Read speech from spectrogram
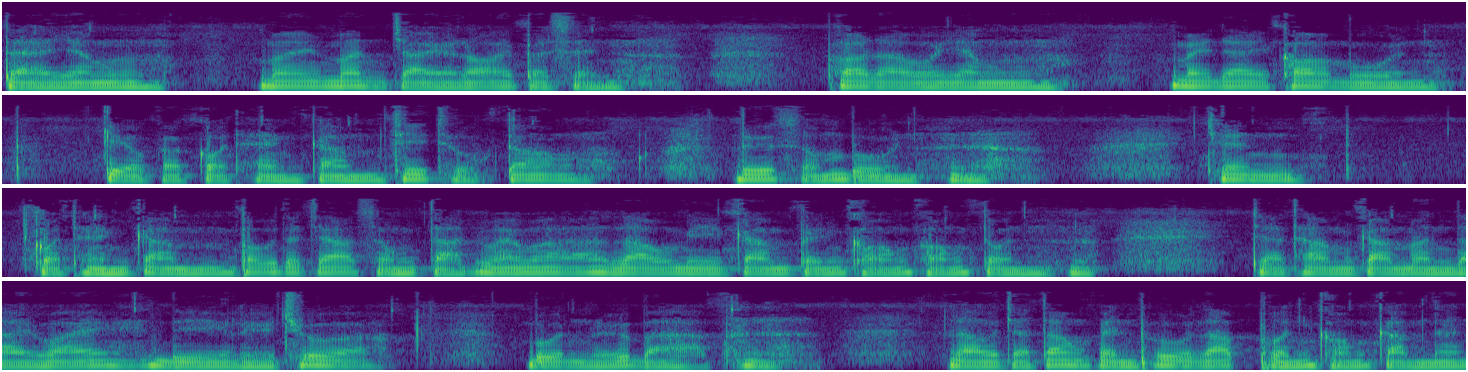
แต่ยังไม่มั่นใจร้อยเปอร์เซ็นเพราะเรายังไม่ได้ข้อมูลเกี่ยวกับกฎแห่งกรรมที่ถูกต้องหรือสมบูรณ์ เช่น กฎแห่งกรรม พระพุทธเจ้าทรงตรัสไว้ว่าเรามีกรรมเป็นของของตน จะทำกรรมอันใดไว้ดีหรือชั่วบุญหรือบาป เราจะต้องเป็นผู้รับผลของกรรมนั้น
